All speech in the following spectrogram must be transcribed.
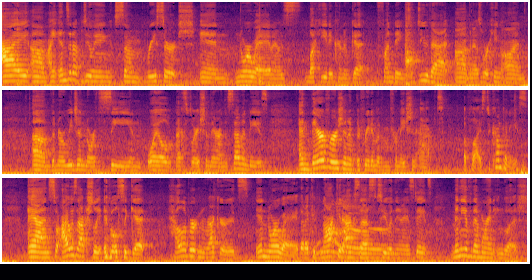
I um, I ended up doing some research in Norway, and I was lucky to kind of get funding to do that. Um, and I was working on um, the Norwegian North Sea and oil exploration there in the '70s, and their version of the Freedom of Information Act applies to companies. And so I was actually able to get Halliburton records in Norway that I could not get access to in the United States. Many of them were in English.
